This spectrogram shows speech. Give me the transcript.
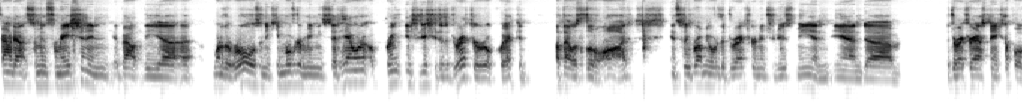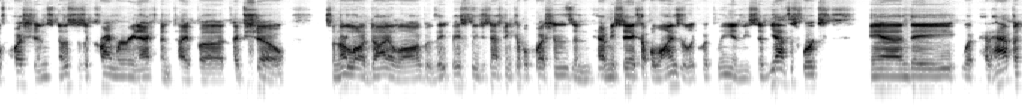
found out some information and about the uh, uh, one of the roles, and he came over to me and he said, "Hey, I want to bring introduce you to the director real quick," and thought that was a little odd, and so he brought me over to the director and introduced me, and and um, the director asked me a couple of questions. Now, this is a crime reenactment type uh, type show, so not a lot of dialogue, but they basically just asked me a couple of questions and had me say a couple lines really quickly. And he said, "Yeah, this works." And they, what had happened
